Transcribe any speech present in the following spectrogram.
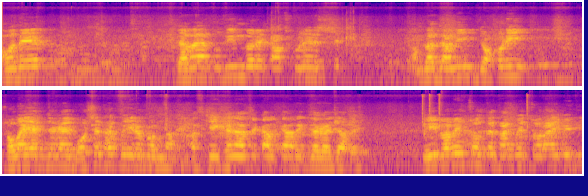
আমাদের যারা এতদিন ধরে কাজ করে এসছে, আমরা জানি যখনই সবাই এক জায়গায় বসে থাকবে এরকম না। আজকে এখানে আছে, কালকে আরেক জায়গায় যাবে। এইভাবেই চলতে থাকবে, চড়াই বেদি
